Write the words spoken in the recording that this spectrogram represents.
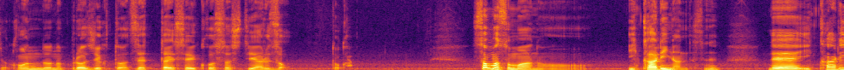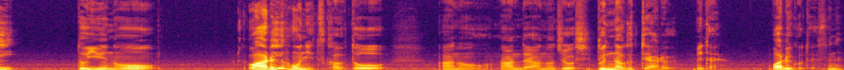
じゃあ今度のプロジェクトは絶対成功させてやるぞとか。そもそもあの怒りなんですね。で怒りというのを悪い方に使うとあのなんだよあの上司ぶん殴ってやるみたいな。悪いことですね。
